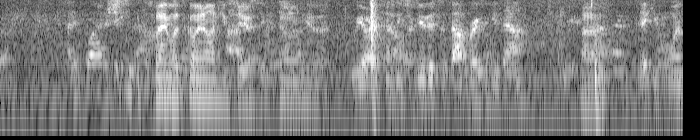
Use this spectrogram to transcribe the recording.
though? I black sheet. Explain what's going on here, Q. What's going on here? We are attempting to do this without breaking it down, Uh, taking one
